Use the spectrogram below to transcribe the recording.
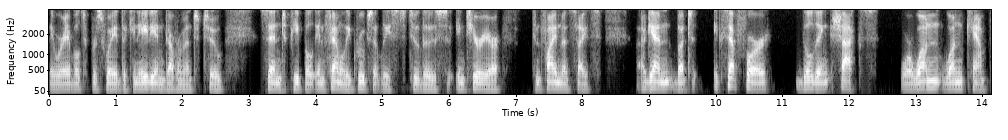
they were able to persuade the Canadian government to send people in family groups, at least, to those interior confinement sites. Again, but except for building shacks or one one camp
